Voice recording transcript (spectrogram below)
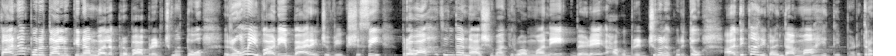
ಖಾನಾಪುರ ತಾಲೂಕಿನ ಮಲಪ್ರಭಾ ಬ್ರಿಡ್ಜ್ ಮತ್ತು ರೂಮಿವಾಡಿ ಬ್ಯಾರೇಜ್ ವೀಕ್ಷಿಸಿ ಪ್ರವಾಹದಿಂದ ನಾಶವಾಗಿರುವ ಮನೆ, ಬೆಳೆ ಹಾಗೂ ಬ್ರಿಡ್ಜ್ಗಳ ಕುರಿತು ಅಧಿಕಾರಿಗಳಿಂದ ಮಾಹಿತಿ ಪಡೆದರು.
